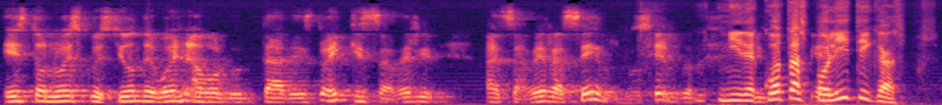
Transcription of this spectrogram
Esto no es cuestión de buena voluntad, esto hay que saber, saber hacer, cierto? Ni de cuotas políticas, pues.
